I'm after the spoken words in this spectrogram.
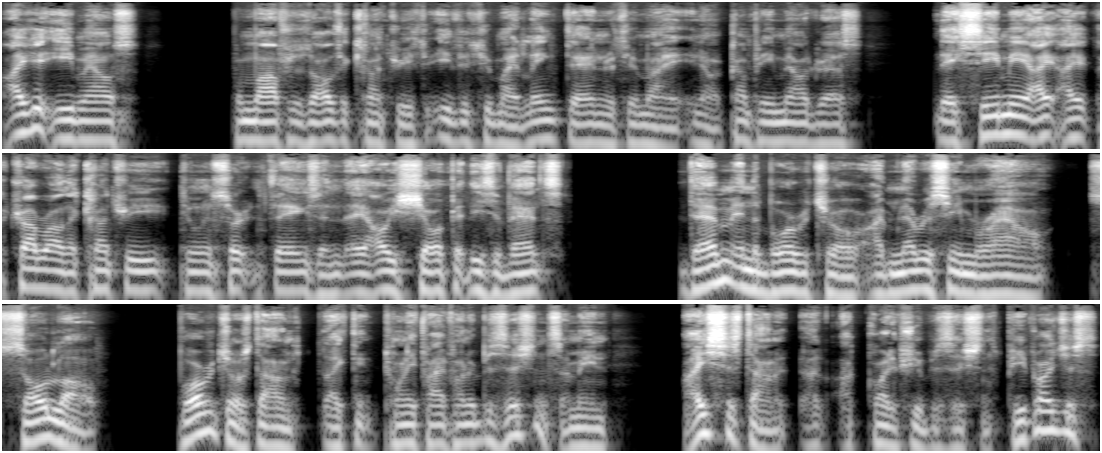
I get emails from officers all over the country, either through my LinkedIn or through my you know company email address. They see me. I, I travel around the country doing certain things, and they always show up at these events. Them in the Border Patrol, I've never seen morale so low. Border down, I think, 2,500 positions. I mean, ICE is down quite a few positions. People are just,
